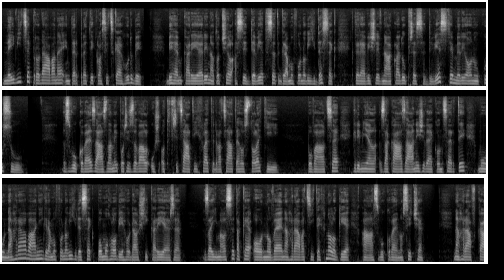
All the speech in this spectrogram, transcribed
nejvíce prodávané interprety klasické hudby. Během kariéry natočil asi 900 gramofonových desek, které vyšly v nákladu přes 200 milionů kusů. Zvukové záznamy pořizoval už od 30. let 20. století. Po válce, kdy měl zakázány živé koncerty, mu nahrávání gramofonových desek pomohlo v jeho další kariéře. Zajímal se také o nové nahrávací technologie a zvukové nosiče. Nahrávka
